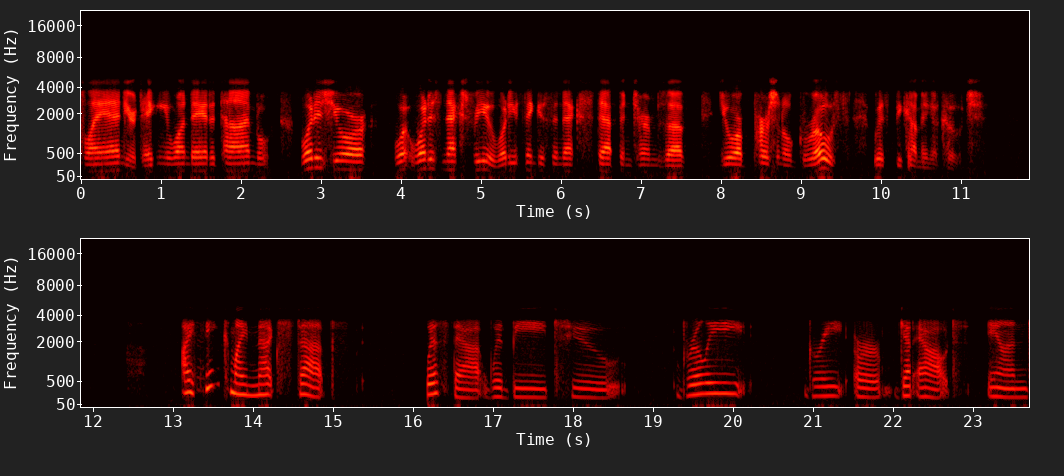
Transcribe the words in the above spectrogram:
plan. You're taking it one day at a time. But what is your what what is next for you? What do you think is the next step in terms of your personal growth with becoming a coach? I think my next step with that would be to really greet or get out and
